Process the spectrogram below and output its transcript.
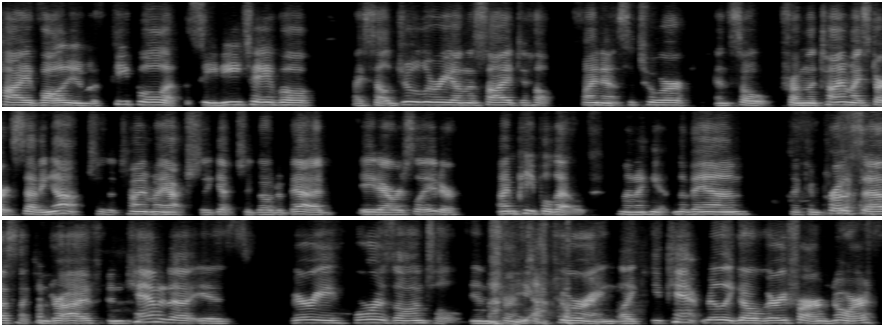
high volume of people at the CD table, I sell jewelry on the side to help finance the tour. And so from the time I start setting up to the time I actually get to go to bed eight hours later, I'm peopled out. And then I get in the van, I can process, I can drive. And Canada is very horizontal in terms Yeah. of touring. Like you can't really go very far north.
